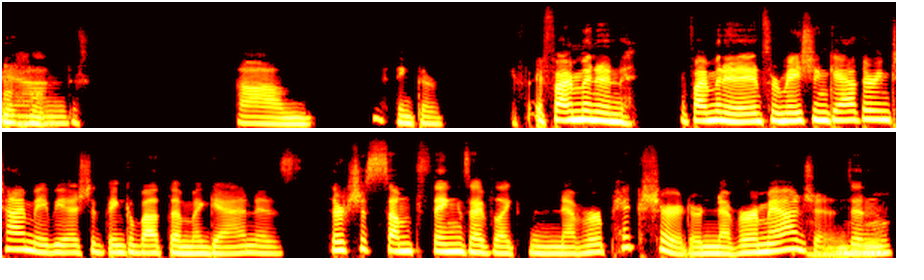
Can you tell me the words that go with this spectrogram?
Mm-hmm. And, um, I think they're, if, if I'm in an if I'm in an information gathering time, maybe I should think about them again. Is there's just some things I've like never pictured or never imagined. Mm-hmm. And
